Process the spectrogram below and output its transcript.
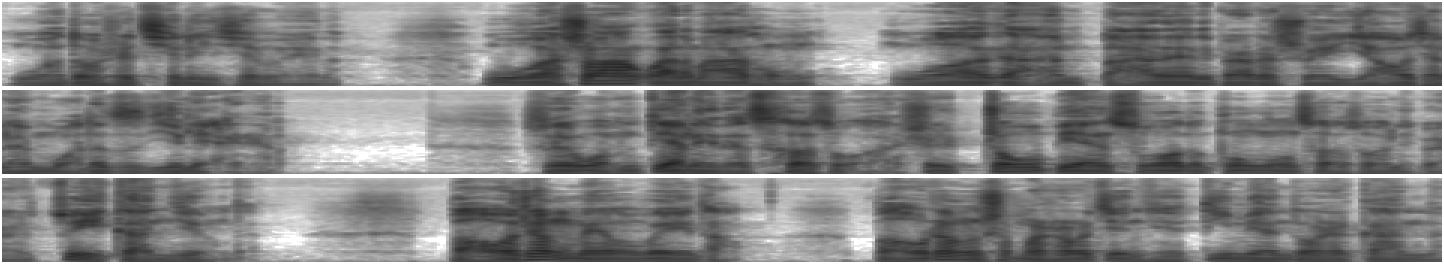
我都是亲力亲为的，我刷过的马桶，我敢把那里边的水舀起来抹到自己脸上。所以，我们店里的厕所是周边所有的公共厕所里边最干净的，保证没有味道，保证什么时候进去地面都是干的。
